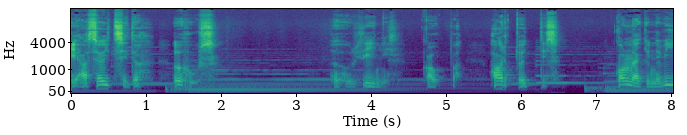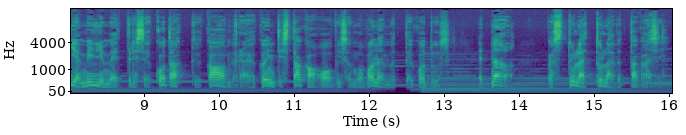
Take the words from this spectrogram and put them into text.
ja sõitsid õhus, õhuliini kaupa. Hart võttis kolmekümne viie millimeetrise Kodaki kaamera ja kõndis tagahoovis oma vanemate kodus, et näha, kas tuled tulevad tagasi.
